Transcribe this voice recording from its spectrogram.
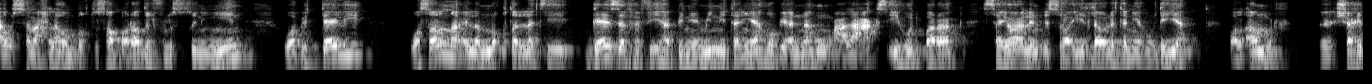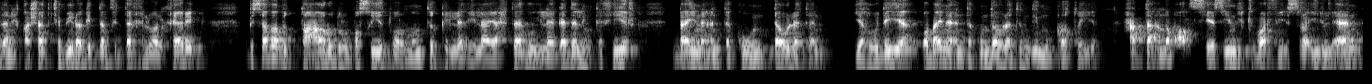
أو السماح لهم باغتصاب أراضي الفلسطينيين. وبالتالي وصلنا إلى النقطة التي جازف فيها بنيامين نتنياهو بأنه على عكس إيهود باراك سيعلن إسرائيل دولة يهودية. والأمر شهد نقاشات كبيرة جدا في الداخل والخارج بسبب التعارض البسيط والمنطقي الذي لا يحتاج إلى جدل كثير بين أن تكون دولة يهودية وبين أن تكون دولة ديمقراطية، حتى أن بعض السياسيين الكبار في إسرائيل الآن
